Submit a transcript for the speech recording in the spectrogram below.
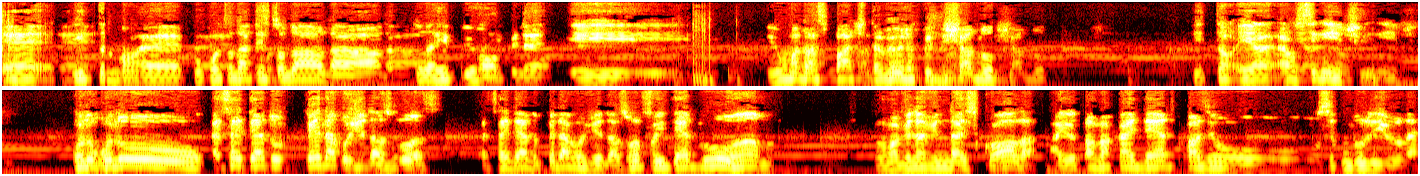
É, então, é, por conta da questão da, da, da cultura hip hop, né? E, e uma das partes também eu já fui pichador. Então, é, é, o seguinte, quando, quando essa ideia do pedagogia das ruas, essa ideia do pedagogia das ruas foi ideia do Luan, uma vez vindo da escola, aí eu tava com a ideia de fazer o, o segundo livro, né?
